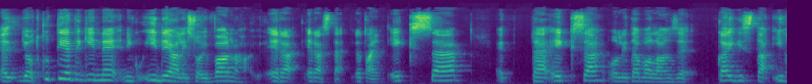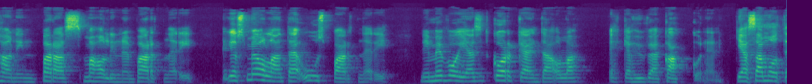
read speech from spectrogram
Ja jotkut tietenkin ne niin kuin idealisoi vanha, erä, erästä jotain eksää, että tämä eksä oli tavallaan se kaikista ihanin paras mahdollinen partneri. Jos me ollaan tämä uusi partneri, niin me voidaan sitten korkeintaan olla ehkä hyvä kakkonen. Ja samoin,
